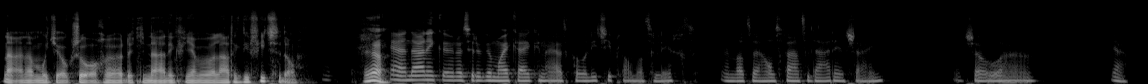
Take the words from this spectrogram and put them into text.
nou, en dan moet je ook zorgen dat je nadenkt van ja, maar waar laat ik die fietsen dan? Ja. Ja, en daarin kun je natuurlijk weer mooi kijken naar het coalitieplan wat er ligt. En wat de handvaten daarin zijn. En zo, uh, ja,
